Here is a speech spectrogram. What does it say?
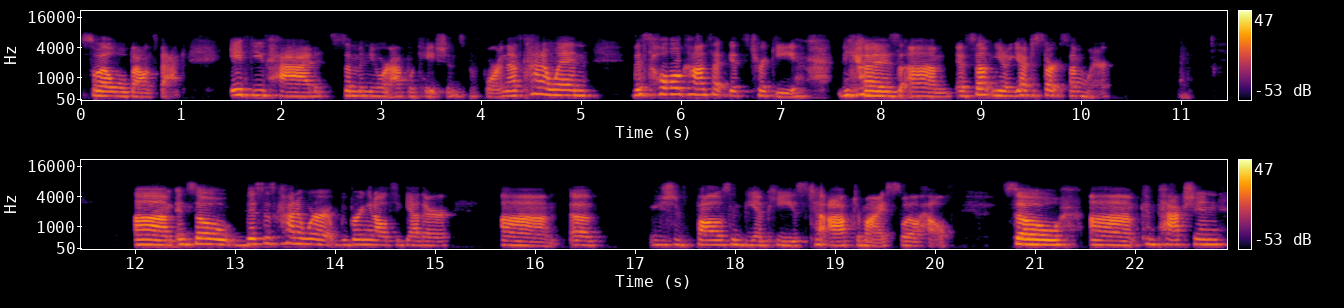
soil will bounce back if you've had some manure applications before. And that's kind of when this whole concept gets tricky because um, it's some, you know, you have to start somewhere. Um, and so this is kind of where we bring it all together um, of you should follow some BMPs to optimize soil health. So um, compaction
